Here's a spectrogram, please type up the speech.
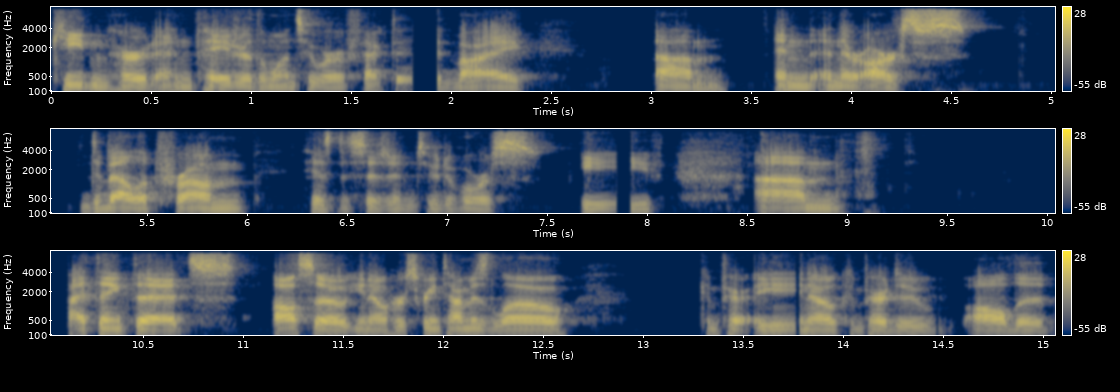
Keaton, Hurt, and Page are the ones who were affected by, um, and and their arcs developed from his decision to divorce Eve. Um, I think that also, you know, her screen time is low compared, you know, compared to all the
